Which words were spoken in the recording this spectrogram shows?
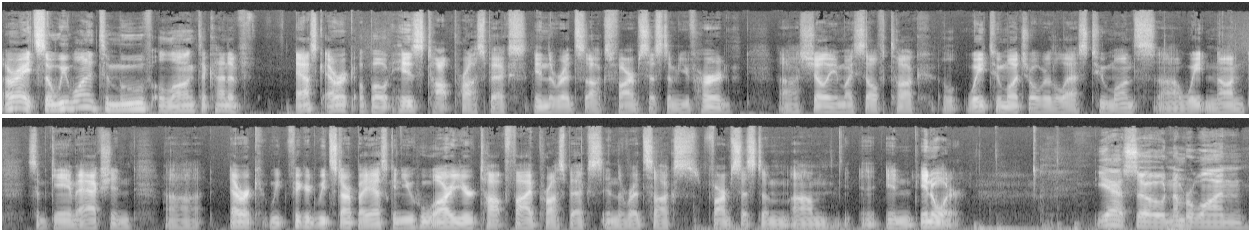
All right, so we wanted to move along to kind of ask Eric about his top prospects in the Red Sox farm system. You've heard uh, Shelly and myself talk way too much over the last two months, uh, waiting on some game action. Uh, Eric, we figured we'd start by asking you who are your top five prospects in the Red Sox farm system um, in in order. Yeah, so number one,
